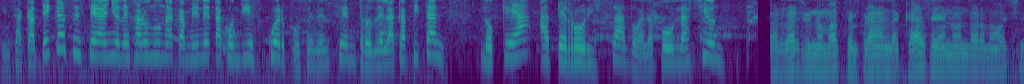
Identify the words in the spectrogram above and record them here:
En Zacatecas este año dejaron una camioneta con 10 cuerpos en el centro de la capital, lo que ha aterrorizado a la población. Guardarse uno más temprano en la casa, ya no andar noche.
